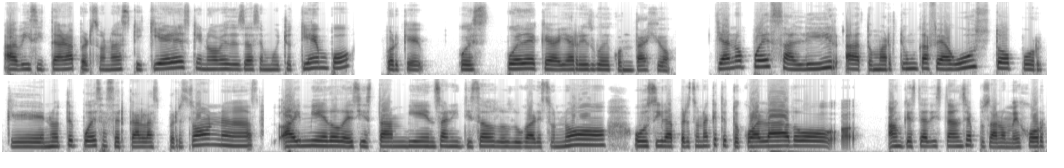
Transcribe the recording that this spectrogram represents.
a visitar a personas que quieres, que no ves desde hace mucho tiempo, porque pues puede que haya riesgo de contagio. Ya no puedes salir a tomarte un café a gusto porque no te puedes acercar a las personas. Hay miedo de si están bien sanitizados los lugares o no. O si la persona que te tocó al lado, aunque esté a distancia, pues a lo mejor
